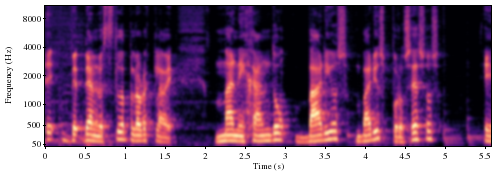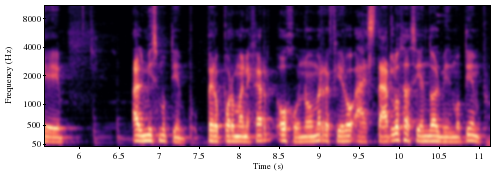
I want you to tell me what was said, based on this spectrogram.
eh, ve- véanlo, esta es la palabra clave, manejando varios, varios procesos eh, al mismo tiempo. Pero por manejar, ojo, no me refiero a estarlos haciendo al mismo tiempo.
